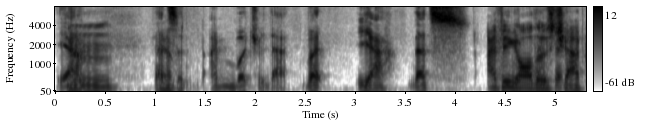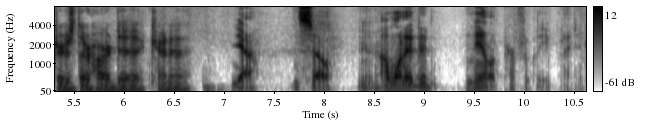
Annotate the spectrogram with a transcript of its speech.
Yeah, hmm. that's Yep. a I butchered that, but yeah, that's I think all those chapters they're hard to kind of. yeah. So I wanted to nail it perfectly, but I didn't.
